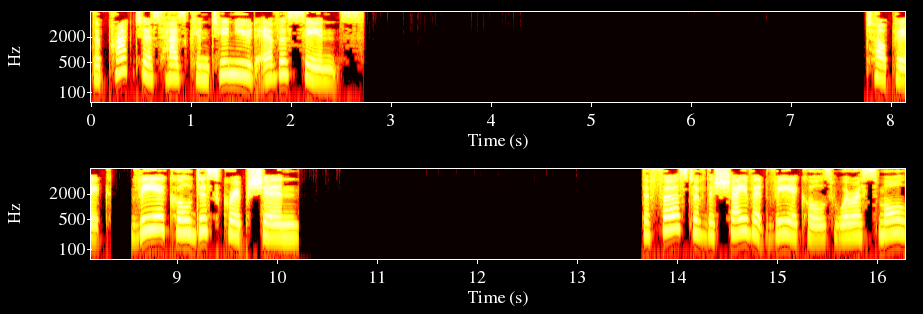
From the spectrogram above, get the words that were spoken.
The practice has continued ever since. Topic: Vehicle description. The first of the Shavit vehicles were a small,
